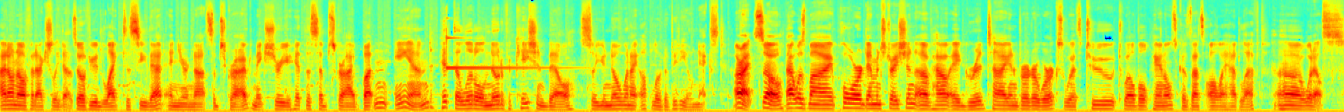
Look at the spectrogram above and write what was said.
I don't know if it actually does. So if you'd like to see that and you're not subscribed, make sure you hit the subscribe button and hit the little notification bell so you know when I upload a video next. Alright, so that was my poor demonstration of how a grid tie inverter works with two 12 volt panels because that's all I had left. Uh, what else?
